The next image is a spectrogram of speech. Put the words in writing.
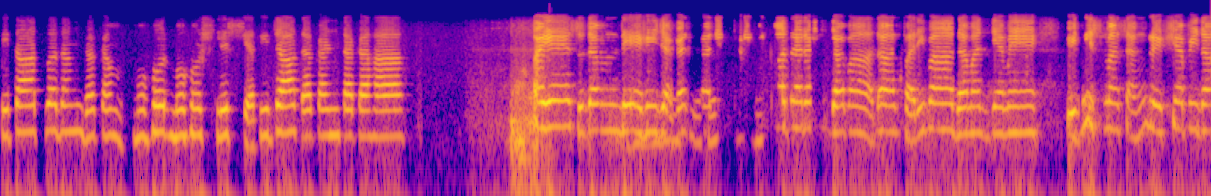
पिता त्वदङ्गकं मुहुर्मुहुश्लिष्यति जातकण्टकः अये सुदं देहि जगत्परिपादरङ्गपादात् परिपादमध्यमे इति स्म सङ्गृह्य पिता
